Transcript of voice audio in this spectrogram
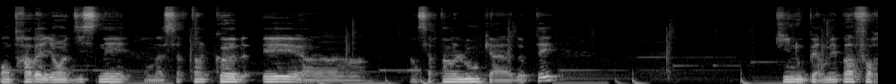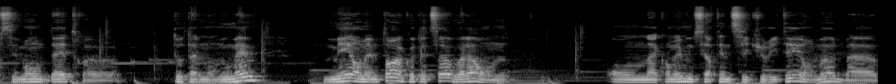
en travaillant à Disney, on a certains codes et un certain look à adopter qui nous permet pas forcément d'être euh, totalement nous-mêmes, mais en même temps, à côté de ça, voilà, on, on a quand même une certaine sécurité en mode, bah,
